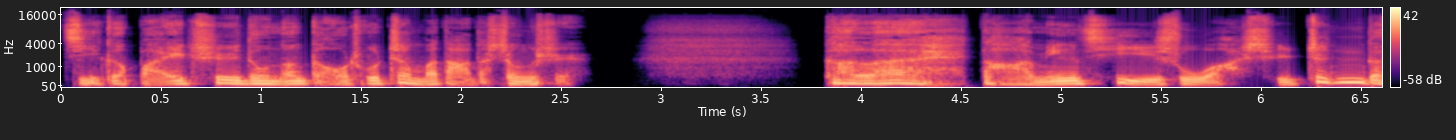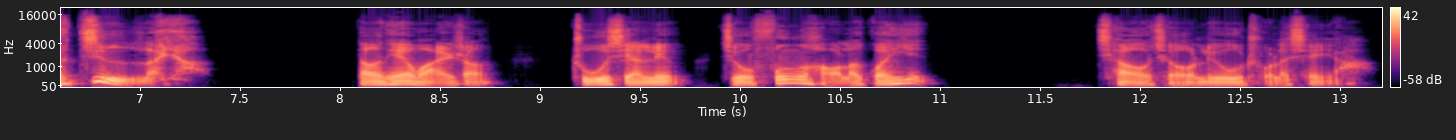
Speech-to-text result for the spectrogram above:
几个白痴都能搞出这么大的声势，看来大明气数啊是真的尽了呀！”当天晚上，朱县令就封好了官印，悄悄溜出了县衙。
